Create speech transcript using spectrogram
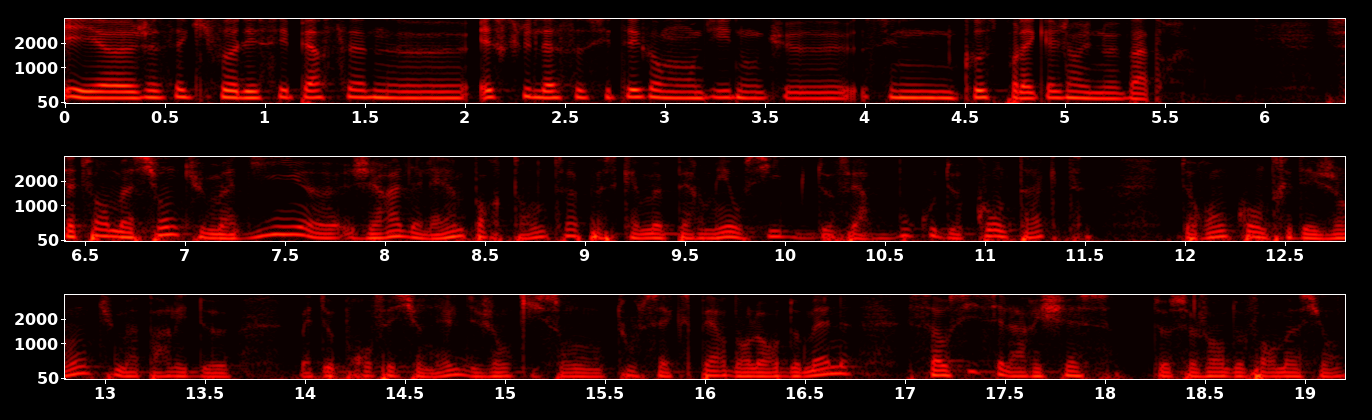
Et euh, je sais qu'il faut laisser personne euh, exclu de la société, comme on dit. Donc, euh, c'est une cause pour laquelle j'ai envie de me battre. Cette formation, tu m'as dit, euh, Gérald, elle est importante parce qu'elle me permet aussi de faire beaucoup de contacts, de rencontrer des gens. Tu m'as parlé de, bah, de professionnels, des gens qui sont tous experts dans leur domaine. Ça aussi, c'est la richesse de ce genre de formation.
